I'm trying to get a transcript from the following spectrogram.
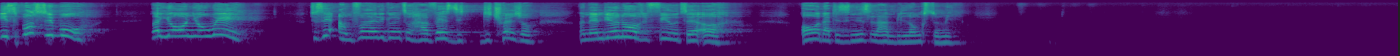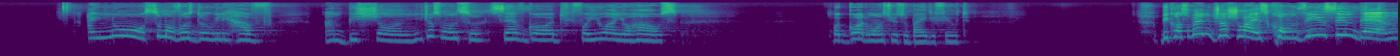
It's possible that you're on your way to say, I'm finally going to harvest the, the treasure. And then the owner of the field say, Oh, all that is in this land belongs to me. I know some of us don't really have ambition. You just want to serve God for you and your house. But God wants you to buy the field. Because when Joshua is convincing them,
